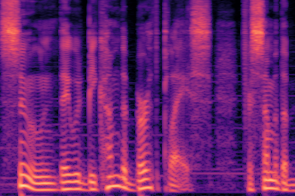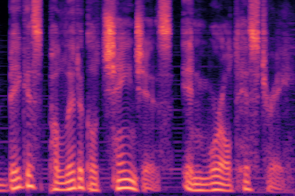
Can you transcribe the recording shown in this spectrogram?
Soon, they would become the birthplace for some of the biggest political changes in world history.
